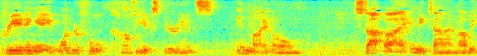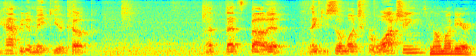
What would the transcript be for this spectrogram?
creating a wonderful coffee experience in my home. Stop by anytime. I'll be happy to make you a cup. That, that's about it. Thank you so much for watching. Smell my beard.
